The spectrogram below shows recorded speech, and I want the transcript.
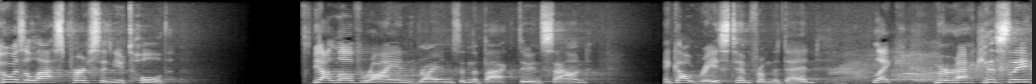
Who was the last person you told? Yeah, I love Ryan. Ryan's in the back doing sound. And God raised him from the dead, like miraculously.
